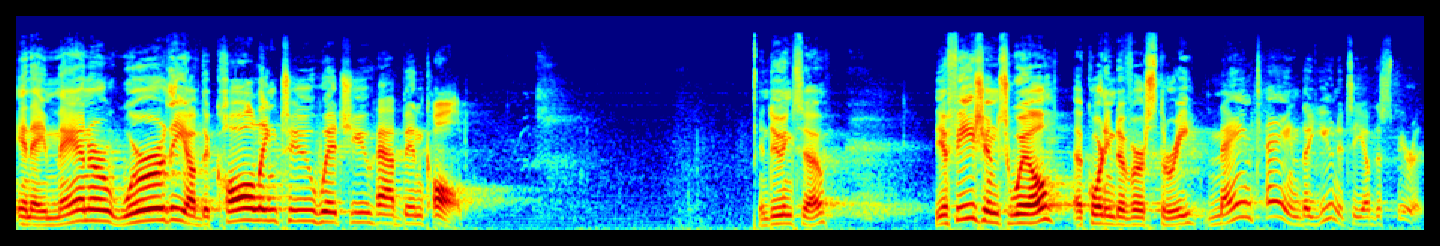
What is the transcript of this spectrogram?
in a manner worthy of the calling to which you have been called. In doing so, the Ephesians will, according to verse 3, maintain the unity of the Spirit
